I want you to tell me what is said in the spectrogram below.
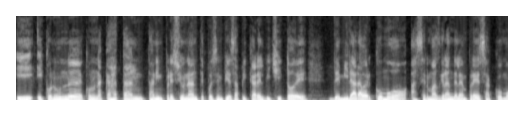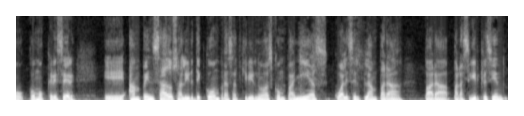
y, y con, un, eh, con una caja tan, tan impresionante, pues empieza a picar el bichito de, de mirar a ver cómo hacer más grande la empresa, cómo, cómo crecer. Eh, ¿Han pensado salir de compras, adquirir nuevas compañías? ¿Cuál es el plan para, para, para seguir creciendo?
